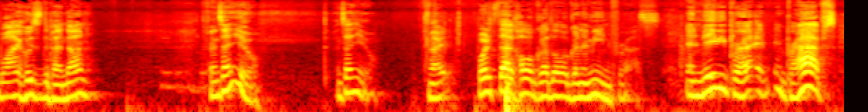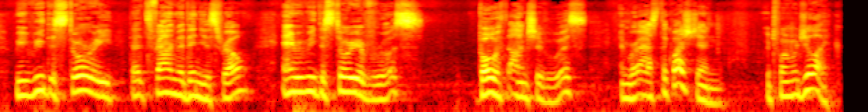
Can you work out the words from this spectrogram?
Why? Who's it depend on? Depends on you. Depends on you, right? What's that Kol Gadol going to mean for us? And maybe, and perhaps we read the story that's found within Yisro, and we read the story of Rus, both on Shavuos, and we're asked the question, which one would you like?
